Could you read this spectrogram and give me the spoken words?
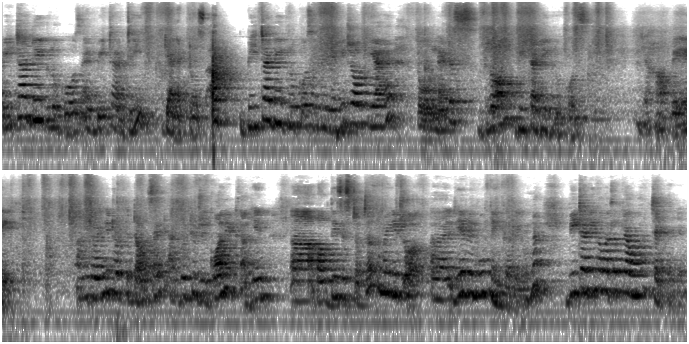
Beta D glucose and beta D galactose अब बीटा डी ग्लूकोज हमने यही ड्रॉ किया है तो let us draw beta D glucose यहाँ पे I'm drawing it on the down side. I'm going to recall it again uh, about this structure. तो मैं ये ड्रॉ ये रिमूव नहीं कर रही हूँ ना। बीटा डी का मतलब क्या हुआ? चेक करिए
